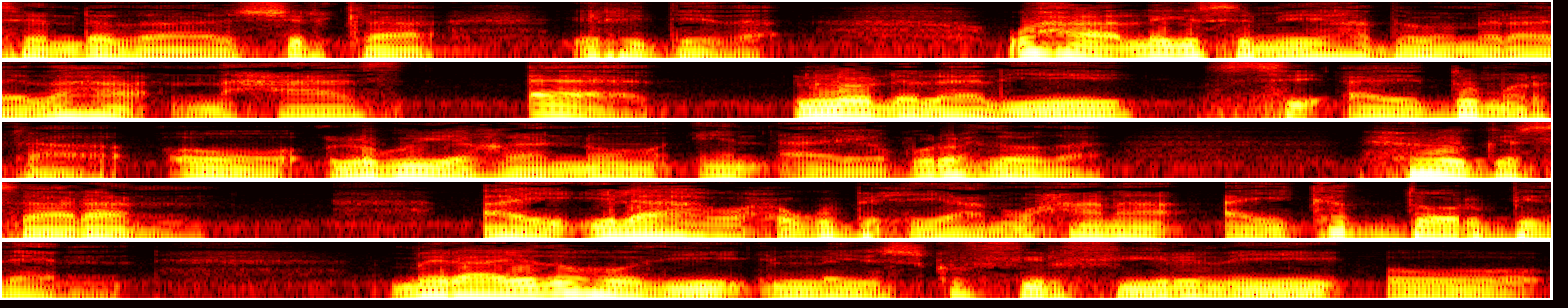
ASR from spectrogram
teendhada shirka irideeda waxaa laga sameeyey haddaba muraayadaha naxaas aad loo dhalaaliyey si ay dumarka oo lagu yaqaano in ay quruxdooda xoogga saaraan ay ilaah wax ugu bixiyaan waxaana ay ka door bideen miraayadahoodii laysku fiirfiirinayey oo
